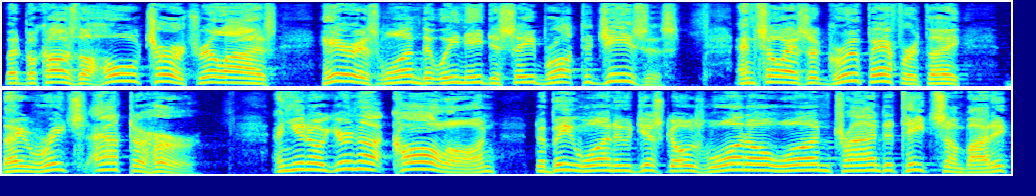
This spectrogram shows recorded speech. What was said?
but because the whole church realized here is one that we need to see brought to Jesus. And so as a group effort, they, they reached out to her. And you know, you're not called on to be one who just goes one on one trying to teach somebody,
